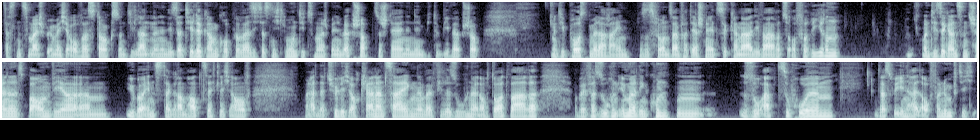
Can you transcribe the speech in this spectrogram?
Das sind zum Beispiel irgendwelche Overstocks und die landen dann in dieser Telegram-Gruppe, weil sich das nicht lohnt, die zum Beispiel in den Webshop zu stellen, in den B2B-Webshop. Und die posten wir da rein. Das ist für uns einfach der schnellste Kanal, die Ware zu offerieren. Und diese ganzen Channels bauen wir ähm, über Instagram hauptsächlich auf. Man hat natürlich auch Kleinanzeigen, ne, weil viele suchen halt auch dort Ware. Aber wir versuchen immer den Kunden so abzuholen, dass wir ihnen halt auch vernünftig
